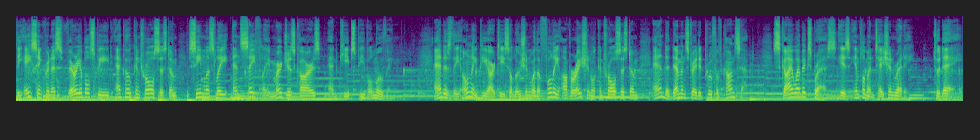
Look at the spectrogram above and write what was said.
the asynchronous variable speed echo control system seamlessly and safely merges cars and keeps people moving and is the only PRT solution with a fully operational control system and a demonstrated proof of concept. SkyWeb Express is implementation ready today.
